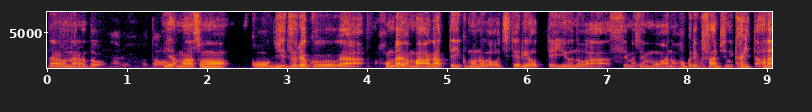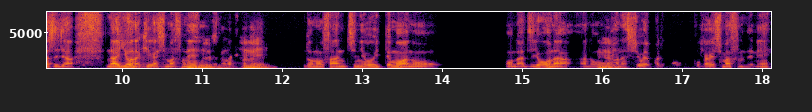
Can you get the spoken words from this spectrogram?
なるほどなるほどーなるほど。いやまあそのこう技術力が本来はまあ上がっていくものが落ちてるよっていうのはすいませんもうあの北陸山地に限った話じゃないような気がしますねそう。ですか。はい。どの産地においてもあの同じようなあの、はいお話をやっぱりお伺いしますんでね。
